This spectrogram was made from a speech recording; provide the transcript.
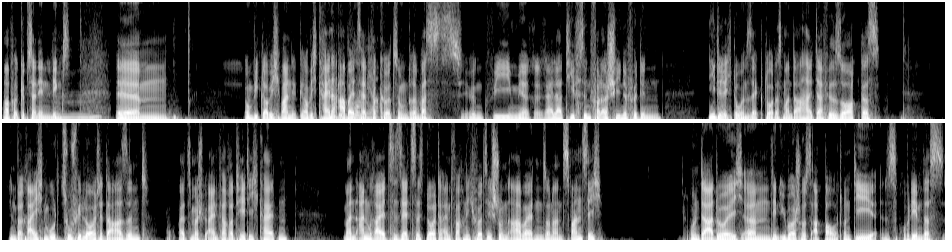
Aber gibt es ja in den Links. Mhm. Ähm, irgendwie, glaube ich, waren, glaube ich, keine Südekum, Arbeitszeitverkürzungen ja. drin, was irgendwie mir relativ sinnvoll erschiene für den Niedriglohnsektor, dass man da halt dafür sorgt, dass in Bereichen, wo zu viele Leute da sind, als zum Beispiel einfache Tätigkeiten, man Anreize setzt, dass Leute einfach nicht 40 Stunden arbeiten, sondern 20 und dadurch ähm, den Überschuss abbaut und die, das Problem, dass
